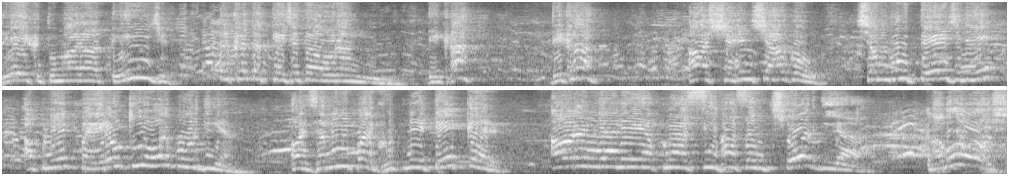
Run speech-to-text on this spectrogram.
देख तुम्हारा तेज, तखत त्यजता औरंग देखा? देखा? आज शहनशाह को शंभू तेज ने अपने पैरों की ओर मोड़ दिया और ज़मीन पर घुटने टेक कर औरंग्या ने अपना सिंहासन छोड़ दिया। खामोश।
